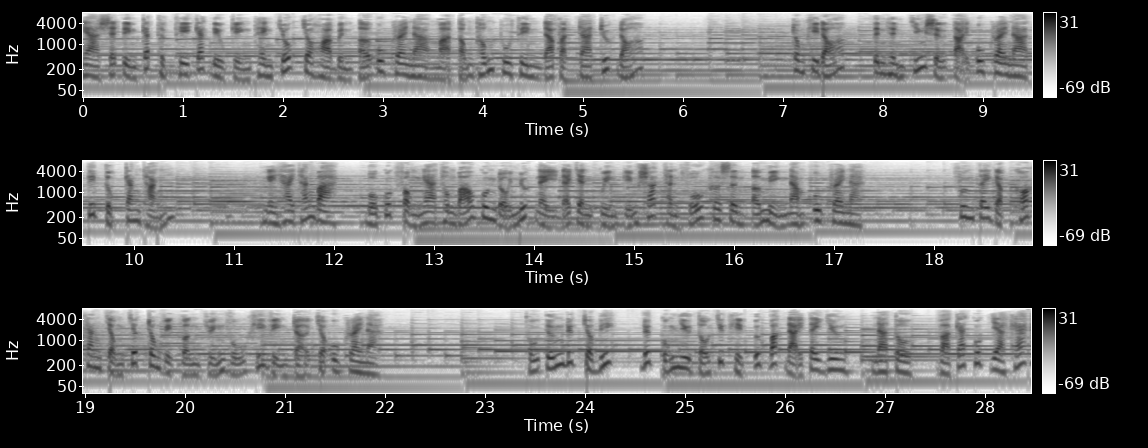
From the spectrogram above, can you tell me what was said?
Nga sẽ tìm cách thực thi các điều kiện then chốt cho hòa bình ở Ukraine mà Tổng thống Putin đã vạch ra trước đó. Trong khi đó, tình hình chiến sự tại Ukraine tiếp tục căng thẳng. Ngày 2 tháng 3, Bộ Quốc phòng Nga thông báo quân đội nước này đã giành quyền kiểm soát thành phố Kherson ở miền nam Ukraine. Phương Tây gặp khó khăn chồng chất trong việc vận chuyển vũ khí viện trợ cho Ukraine. Thủ tướng Đức cho biết, Đức cũng như Tổ chức Hiệp ước Bắc Đại Tây Dương, NATO và các quốc gia khác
